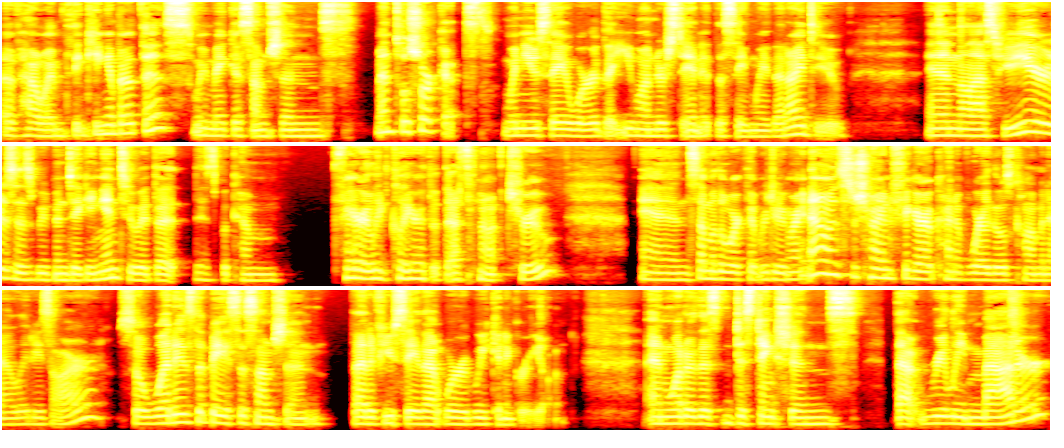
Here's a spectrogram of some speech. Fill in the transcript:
of how I'm thinking about this. We make assumptions, mental shortcuts, when you say a word that you understand it the same way that I do. And in the last few years, as we've been digging into it, that has become fairly clear that that's not true. And some of the work that we're doing right now is to try and figure out kind of where those commonalities are. So, what is the base assumption that if you say that word, we can agree on? And what are the distinctions that really matter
